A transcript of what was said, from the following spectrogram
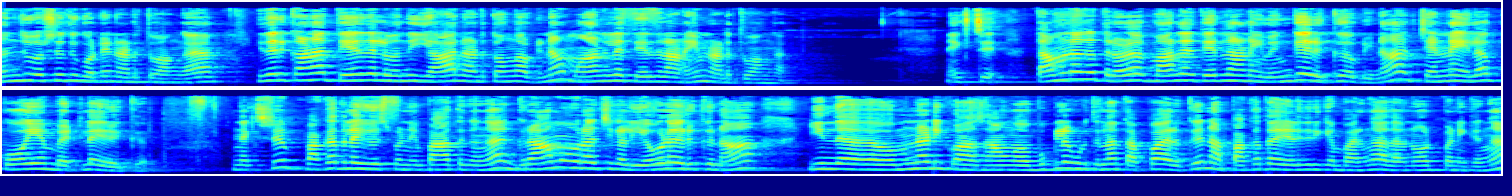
அஞ்சு வருஷத்துக்கு ஒட்டே நடத்துவாங்க. இதற்கான தேர்தல் வந்து யார் நடத்துவாங்க அப்படின்னா மாநில தேர்தல் ஆணையம் நடத்துவாங்க. நெக்ஸ்ட் தமிழகத்திலோட மாநில தேர்தல் ஆணையம் எங்கே இருக்குது அப்படின்னா சென்னையில் கோயம்பேட்டில் இருக்குது நெக்ஸ்ட்டு பக்கத்தில் யூஸ் பண்ணி பார்த்துக்கோங்க கிராம ஊராட்சிகள் எவ்வளோ இருக்குன்னா இந்த முன்னாடி அவங்க புக்கில் கொடுத்துலாம் தப்பாக இருக்குது நான் பக்கத்தில் எழுதியிருக்கேன் பாருங்கள் அதை நோட் பண்ணிக்கோங்க.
